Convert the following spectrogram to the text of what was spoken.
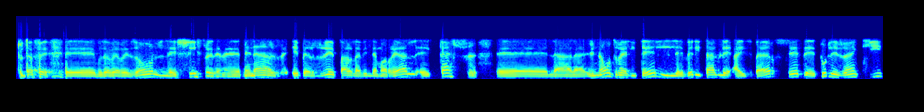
Tout à fait. Vous avez raison. Les chiffres des ménages hébergés par la ville de Montréal cachent euh, la, une autre réalité. Les véritables icebergs, c'est de tous les gens qui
